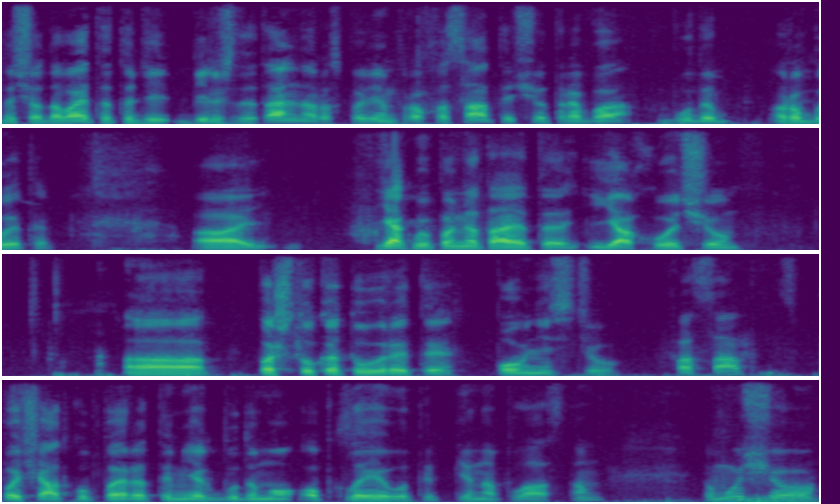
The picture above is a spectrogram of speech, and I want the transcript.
Ну що, давайте тоді більш детально розповім про фасад і що треба буде робити. Як ви пам'ятаєте, я хочу поштукатурити повністю фасад спочатку, перед тим як будемо обклеювати пінопластом, тому що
